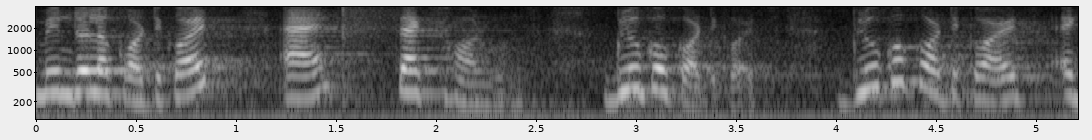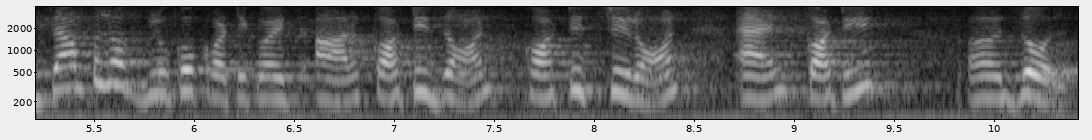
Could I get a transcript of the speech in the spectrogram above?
mineralocorticoids and sex hormones. Glucocorticoids. Glucocorticoids, example of glucocorticoids are cortisone, cortisterone and cortisol.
